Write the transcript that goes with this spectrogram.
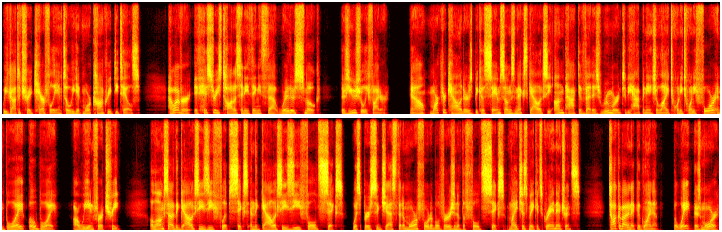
we've got to tread carefully until we get more concrete details. However, if history's taught us anything, it's that where there's smoke, there's usually fire. Now, mark your calendars because Samsung's next Galaxy Unpacked event is rumored to be happening in July 2024, and boy, oh boy, are we in for a treat. Alongside the Galaxy Z Flip 6 and the Galaxy Z Fold 6, whispers suggest that a more affordable version of the Fold 6 might just make its grand entrance. Talk about an epic lineup. But wait, there's more.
